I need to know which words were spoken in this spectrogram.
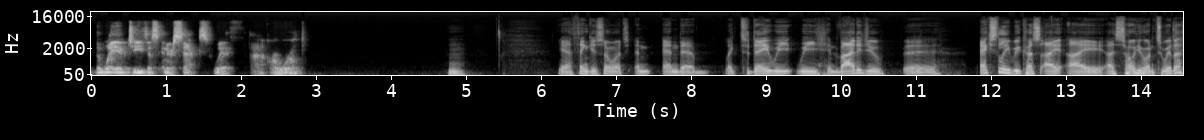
the way of Jesus intersects with uh, our world. Hmm. Yeah, thank you so much. And and uh, like today we we invited you uh, actually because I, I I saw you on Twitter,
